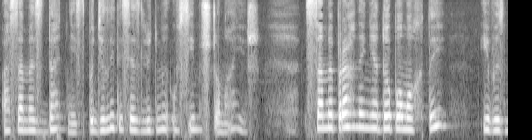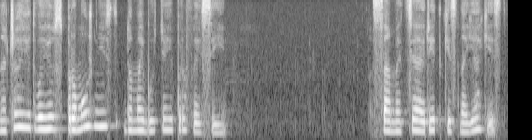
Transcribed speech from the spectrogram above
А саме здатність поділитися з людьми усім, що маєш, саме прагнення допомогти і визначає твою спроможність до майбутньої професії. Саме ця рідкісна якість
